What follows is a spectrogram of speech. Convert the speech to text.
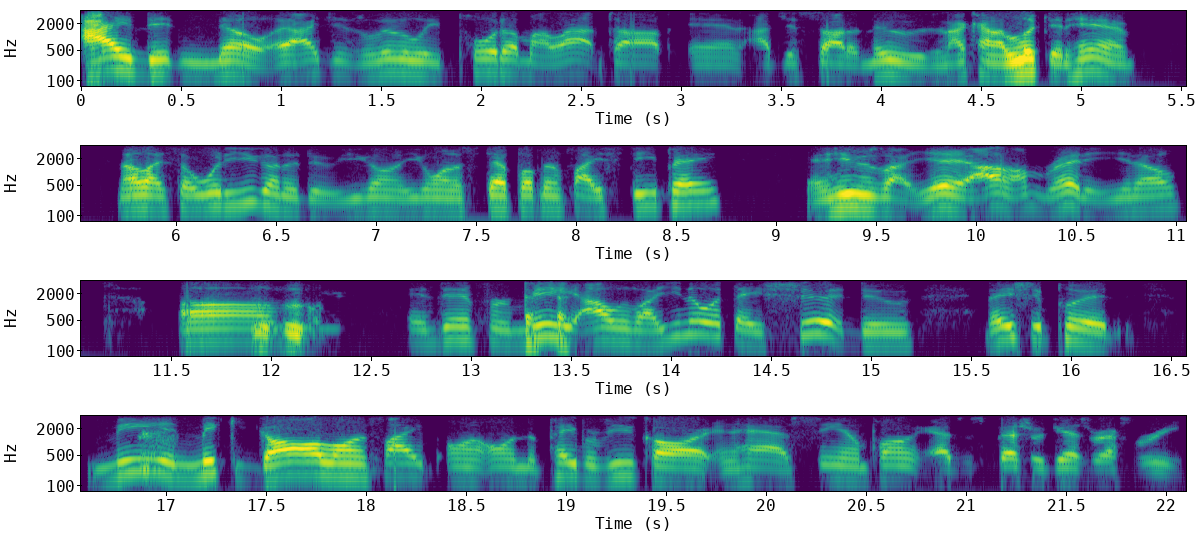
I didn't know. I just literally pulled up my laptop and I just saw the news and I kind of looked at him and I was like so what are you gonna do? You gonna you want to step up and fight Stipe? And he was like yeah I- I'm ready you know? Um and then for me, I was like, you know what they should do? They should put me and Mickey Gall on fight on on the pay per view card and have CM Punk as a special guest referee,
